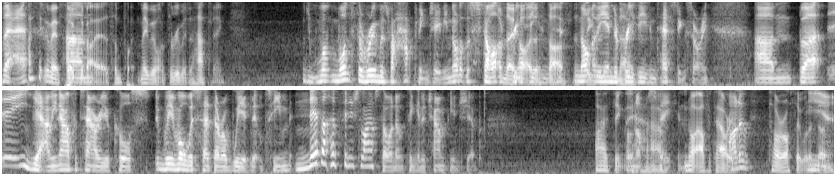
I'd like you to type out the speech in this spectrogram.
there. I think we may have spoken Um, about it at some point. Maybe once the rumours are happening. Once the rumours were happening, Jamie, not at the start of No, not at the preseason, start te- not at the end of no. preseason testing. Sorry, um, but uh, yeah, I mean, AlphaTauri, of course, we've always said they're a weird little team. Never have finished last, though. I don't think in a championship. I think they I'm not have. mistaken. Not Alpha Tauri. I don't. Toro Rosso would have Yeah. done.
